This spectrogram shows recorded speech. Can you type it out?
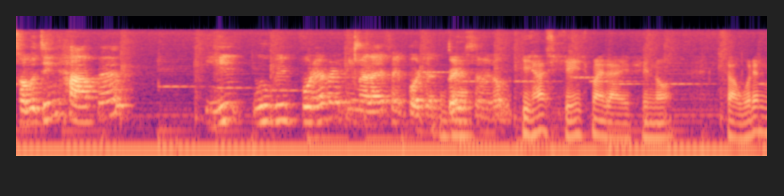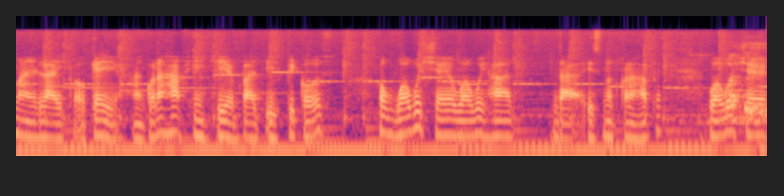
something happen, he will be forever in my life an important person, you know? He has changed my life, you know. So I wouldn't mind like, okay, I'm gonna have him here, but it's because of what we share, what we had, that is not gonna happen. What we share,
